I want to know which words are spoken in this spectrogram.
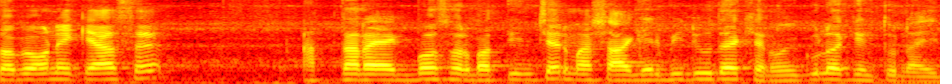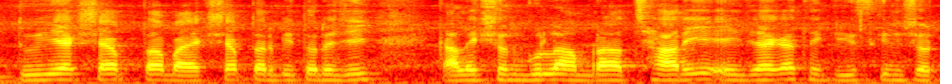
তবে অনেকে আছে আপনারা এক বছর বা তিন চার মাস আগের ভিডিও দেখেন, ওইগুলো কিন্তু নাই। দুই এক সপ্তাহ বা এক সপ্তাহের ভিতরে যেই কালেকশনগুলো আমরা ছাড়ি এই জায়গা থেকে স্ক্রিনশট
